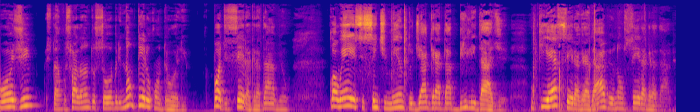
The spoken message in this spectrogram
hoje estamos falando sobre não ter o controle. Pode ser agradável? Qual é esse sentimento de agradabilidade? O que é ser agradável, não ser agradável?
